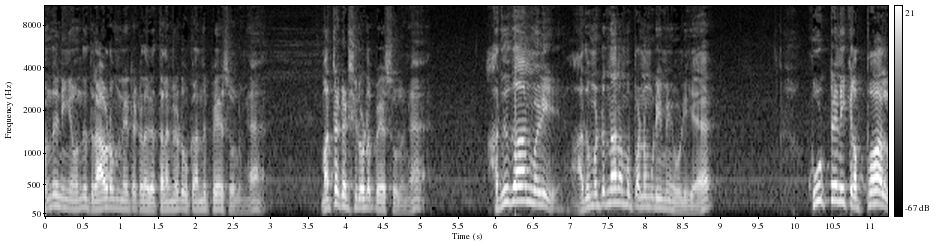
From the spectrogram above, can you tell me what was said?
வந்து நீங்கள் வந்து திராவிட முன்னேற்ற கழக தலைமையோடு உட்காந்து பேச சொல்லுங்கள் மற்ற கட்சிகளோட பேச சொல்லுங்கள் அதுதான் வழி. அது மட்டும்தான் நம்ம பண்ண முடியுமே ஒழிய கூட்டணிக்கு அப்பால்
